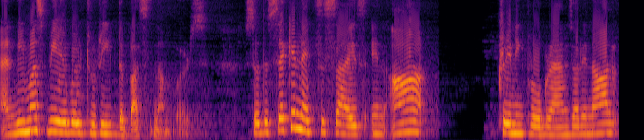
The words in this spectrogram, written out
and we must be able to read the bus numbers. So, the second exercise in our training programs or in our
